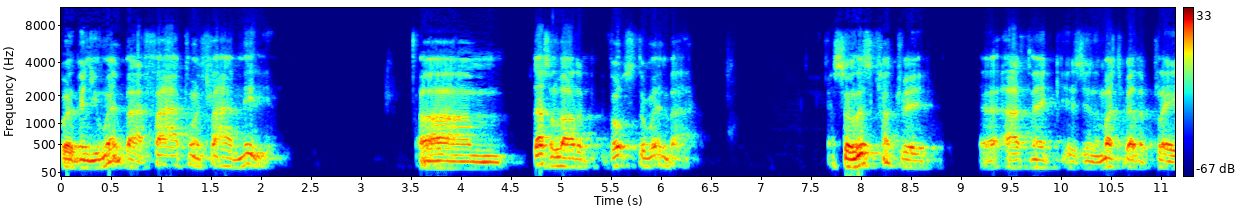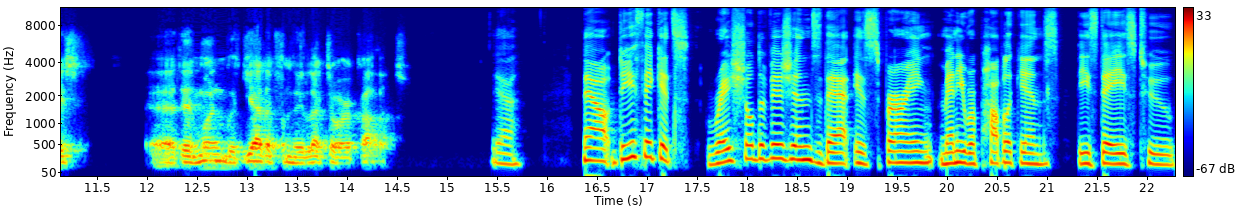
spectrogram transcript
But when you went by 5.5 million, um, that's a lot of votes to win by. So this country, uh, I think, is in a much better place uh, than one would gather from the electoral college. Yeah. Now, do you think it's racial divisions that is spurring many Republicans these days to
